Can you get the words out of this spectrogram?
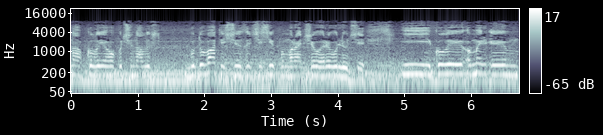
знав, коли його починали будувати ще за часів помаранчевої революції. І коли Омель ем,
